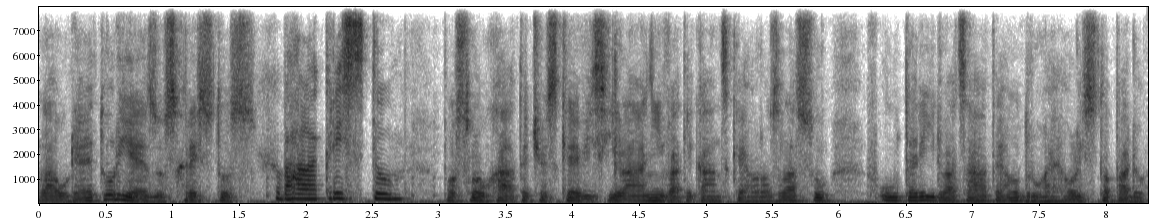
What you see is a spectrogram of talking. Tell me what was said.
Laudetur Jezus Christus. Chvála Kristu. Posloucháte české vysílání Vatikánského rozhlasu v úterý 22. listopadu.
